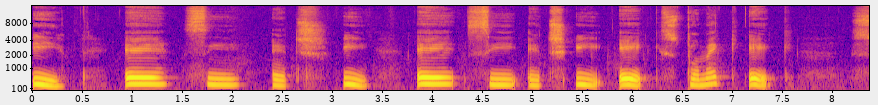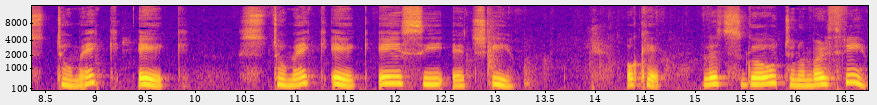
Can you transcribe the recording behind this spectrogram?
E A C H E A C H E ache stomach ache stomach ache stomach ache A C H E okay let's go to number three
